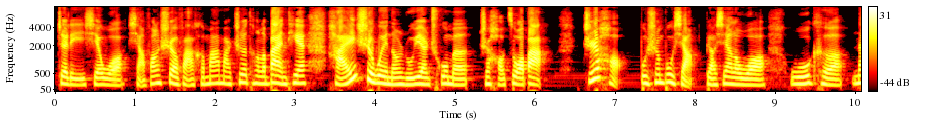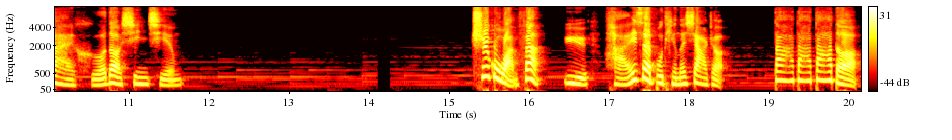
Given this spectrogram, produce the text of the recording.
这里写我想方设法和妈妈折腾了半天，还是未能如愿出门，只好作罢，只好不声不响，表现了我无可奈何的心情。吃过晚饭，雨还在不停的下着，哒哒哒的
